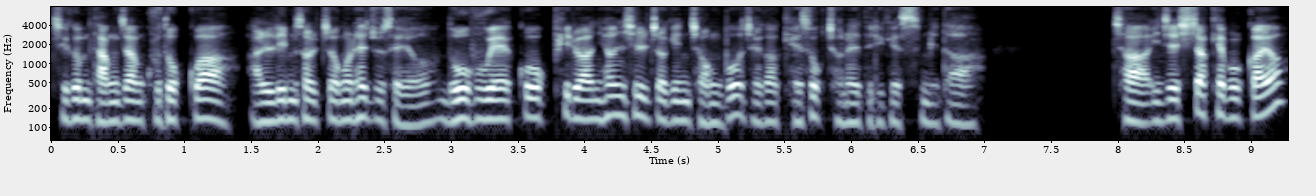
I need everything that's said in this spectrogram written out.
지금 당장 구독과 알림 설정을 해주세요. 노후에 꼭 필요한 현실적인 정보 제가 계속 전해드리겠습니다. 자, 이제 시작해 볼까요?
